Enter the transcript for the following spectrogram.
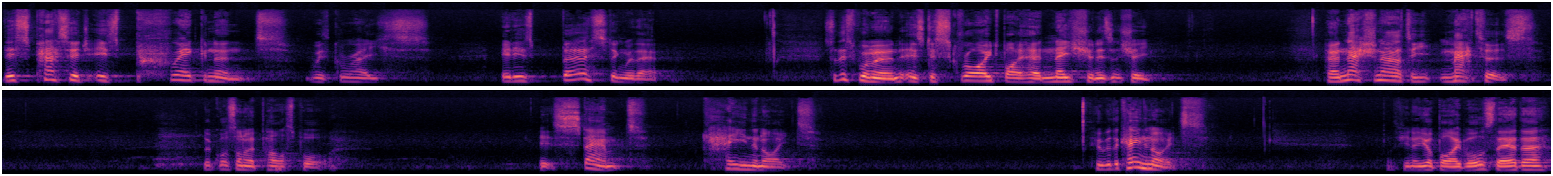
This passage is pregnant with grace, it is bursting with it. So, this woman is described by her nation, isn't she? Her nationality matters. Look what's on her passport. It's stamped Canaanite. Who were the Canaanites? If you know your Bibles, they're the,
